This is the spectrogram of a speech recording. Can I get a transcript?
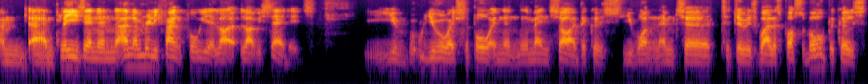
um, um pleasing. And, and I'm really thankful. Yeah like like we said it's you you're always supporting the, the men's side because you want them to to do as well as possible because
